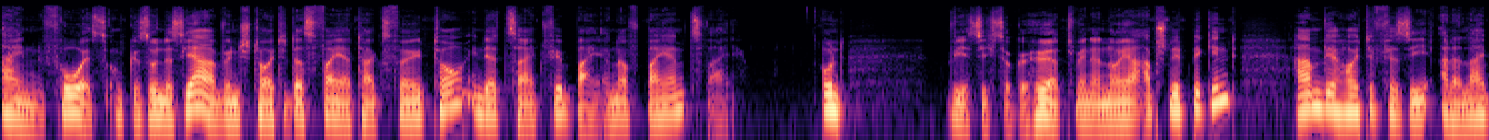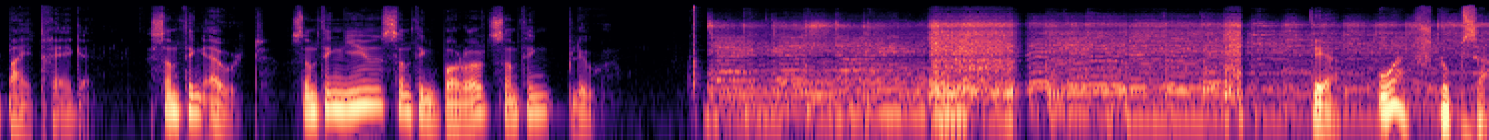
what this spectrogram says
Ein frohes und gesundes Jahr wünscht heute das Feiertagsfeuilleton in der Zeit für Bayern auf Bayern 2. Und, wie es sich so gehört, wenn ein neuer Abschnitt beginnt, haben wir heute für Sie allerlei Beiträge. Something old, something new, something borrowed, something blue. Der Ohrstupser.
